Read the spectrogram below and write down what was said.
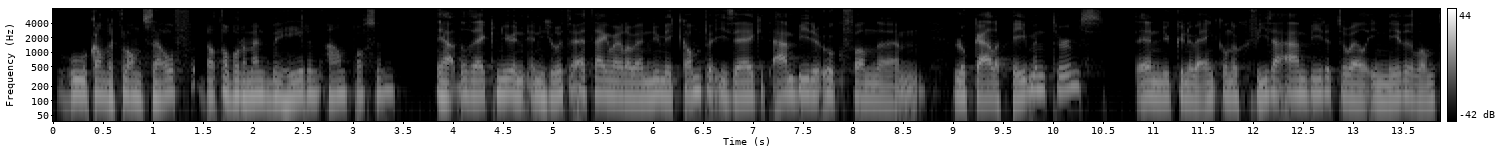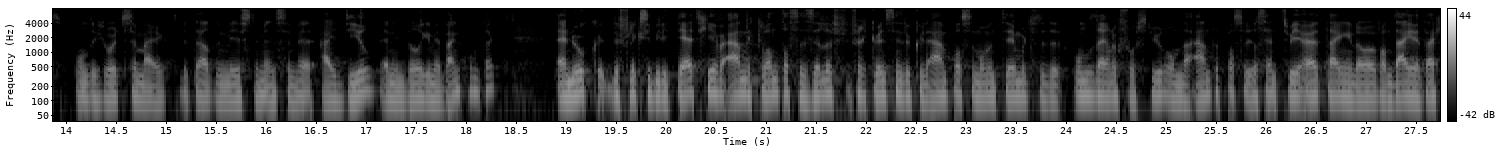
Hoe kan de klant zelf dat abonnement beheren, aanpassen? Ja, dat is eigenlijk nu een, een grote uitdaging waar wij nu mee kampen, is eigenlijk het aanbieden ook van um, lokale payment terms. En nu kunnen we enkel nog Visa aanbieden, terwijl in Nederland, onze grootste markt, betaalt de meeste mensen met Ideal en in België met bankcontact. En ook de flexibiliteit geven aan de klant dat ze zelf frequenties kunnen aanpassen. Momenteel moeten ze ons daar nog voor sturen om dat aan te passen. Dus dat zijn twee uitdagingen dat we vandaag de dag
